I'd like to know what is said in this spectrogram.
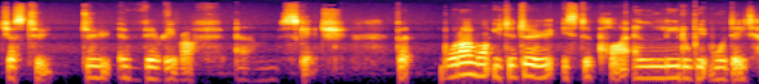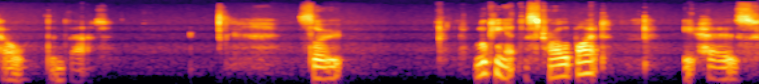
just to do a very rough um, sketch. But what I want you to do is to apply a little bit more detail than that. So, looking at this trilobite, it has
